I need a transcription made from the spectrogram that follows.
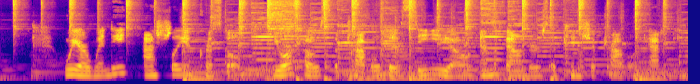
We are Wendy, Ashley, and Crystal, your hosts of Travel Biz CEO and the founders of Kinship Travel Academy.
